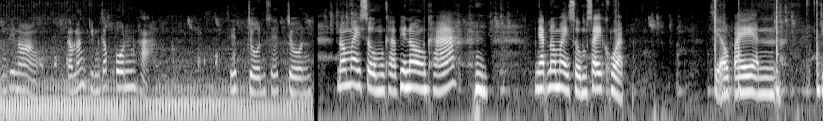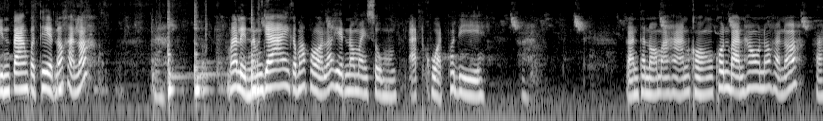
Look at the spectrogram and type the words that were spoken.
นพี่น้องกำลังกินกับปนค่ะเซ็ตโจนเซ็ตโจนน้องไม้สมค่ะ พี่น้องคะยัดน้องไม้สมใส่ขวดเสียเอาไปอันกินต่างประเทศเนาะค่ะเนาะค่ะมาเล่นน้ำย่ายก็มาพอแล้วเห็ดน่อไม้สมอัดขวดพอดีการถนอมอาหารของคนบ้านเฮาเนาะค่ะเนาะค่ะ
